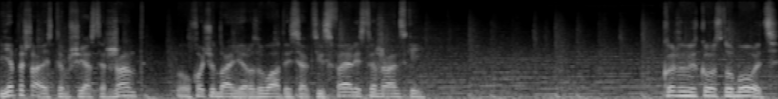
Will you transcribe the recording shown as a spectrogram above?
Я пишаюсь тим, що я сержант, хочу далі розвиватися в цій сфері сержантській. Кожен військовослужбовець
